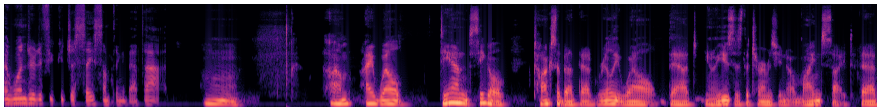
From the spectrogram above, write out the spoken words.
I wondered if you could just say something about that. Hmm. Um, I well, Dan Siegel talks about that really well. That you know he uses the terms you know mind sight. That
